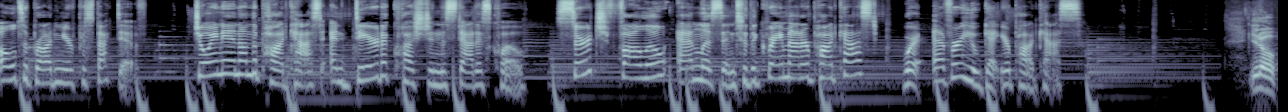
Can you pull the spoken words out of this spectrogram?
all to broaden your perspective. Join in on the podcast and dare to question the status quo. Search, follow, and listen to the Grey Matter podcast wherever you get your podcasts. You know,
